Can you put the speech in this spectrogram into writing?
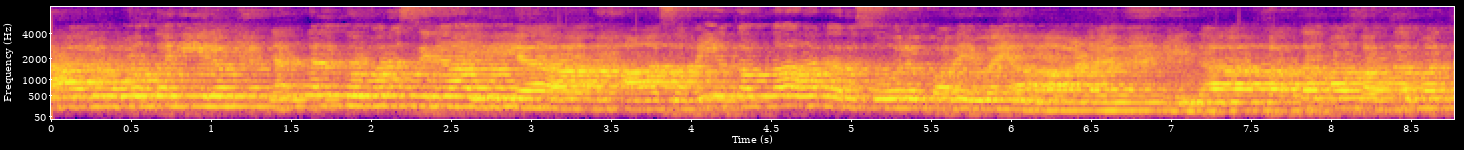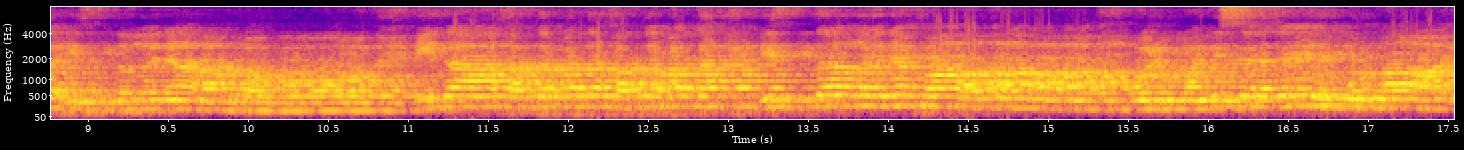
ഹാലും മുർത്തഹീലും ഞങ്ങൾക്ക് മനസ്സിലായില്ല. ആ സമയത്ത് അല്ലാഹുവിന്റെ റസൂൽ പറയുകയാണ് ഇദാ ഖതമ ഖതമത ഇസ്തിഗ്നാഫഹു. ഇദാ ഖതമത ഖതമത ഇസ്തിഗ്നഫ മനുഷ്യനെ ഖുർആൻ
